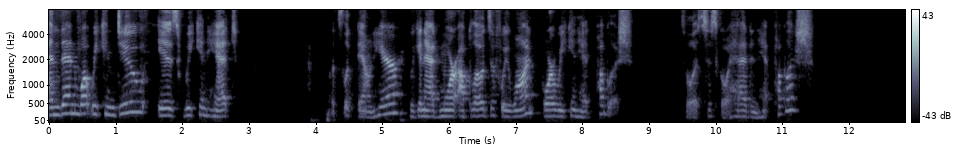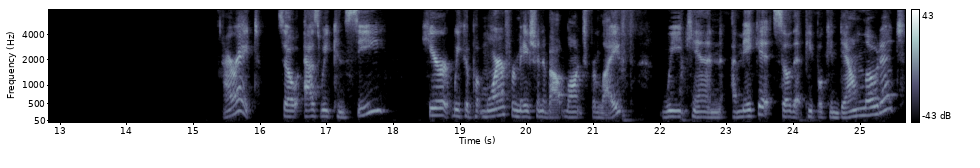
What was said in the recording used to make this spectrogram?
And then what we can do is we can hit, let's look down here. We can add more uploads if we want, or we can hit publish. So let's just go ahead and hit publish. All right. So as we can see, here we could put more information about Launch4Life. We can uh, make it so that people can download it.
